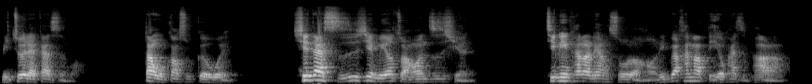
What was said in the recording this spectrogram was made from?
你追来干什么？但我告诉各位，现在十日线没有转弯之前，今天看到量缩了哈，你不要看到跌又开始怕了。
